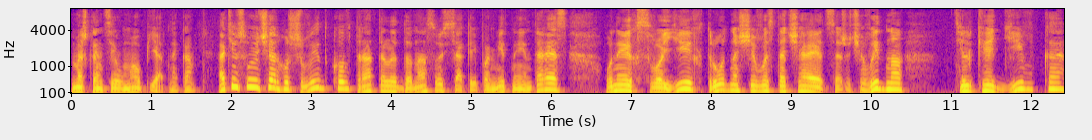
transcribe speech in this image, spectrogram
мешканців мавп'ятника, а ті, в свою чергу, швидко втратили до нас усякий помітний інтерес. У них своїх труднощів вистачає, це ж очевидно. Тільки дівка,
